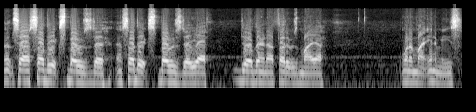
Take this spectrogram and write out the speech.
So I saw the exposed, uh, I saw the exposed uh, yeah, deal there and I thought it was my, uh, one of my enemies.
